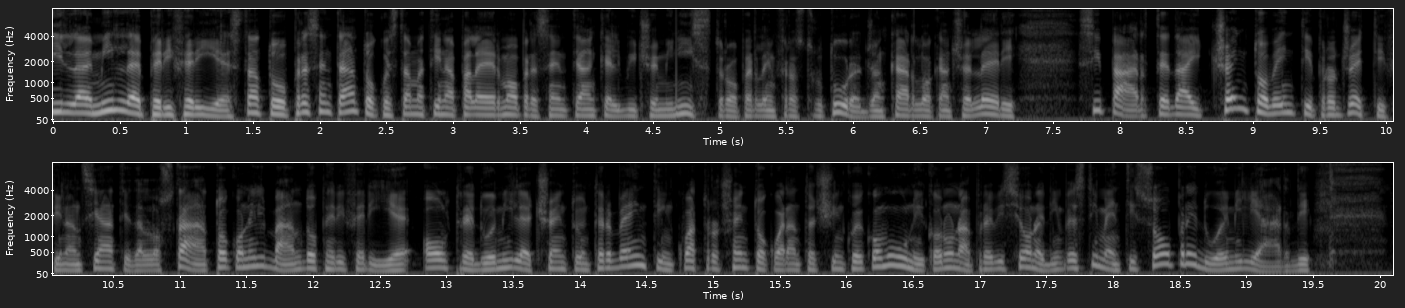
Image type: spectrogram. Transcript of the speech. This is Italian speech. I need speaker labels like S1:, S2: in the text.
S1: Il Mille Periferie è stato presentato questa mattina a Palermo, presente anche il vice ministro per le infrastrutture Giancarlo Cancelleri. Si parte dai 120 progetti finanziati dallo Stato con il bando Periferie, oltre 2100 interventi in 445 comuni con una previsione di investimenti sopra i 2 miliardi.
